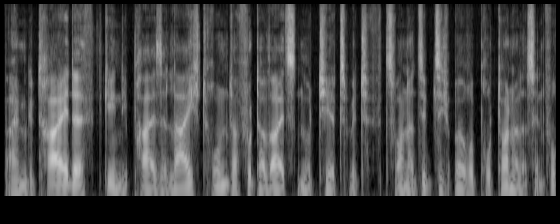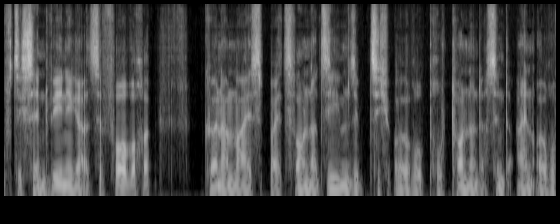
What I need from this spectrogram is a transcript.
Beim Getreide gehen die Preise leicht runter. Futterweizen notiert mit 270 Euro pro Tonne, das sind 50 Cent weniger als die Vorwoche. Körnermais bei 277 Euro pro Tonne, das sind 1,50 Euro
